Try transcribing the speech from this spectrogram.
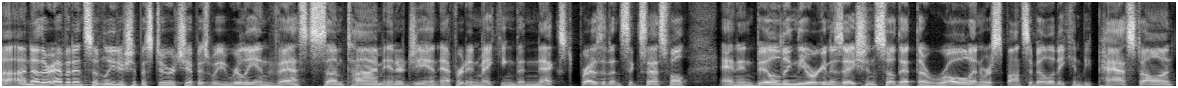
Uh, another evidence of leadership as stewardship is we really invest some time, energy, and effort in making the next president successful and in building the organization so that the role and responsibility can be passed on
